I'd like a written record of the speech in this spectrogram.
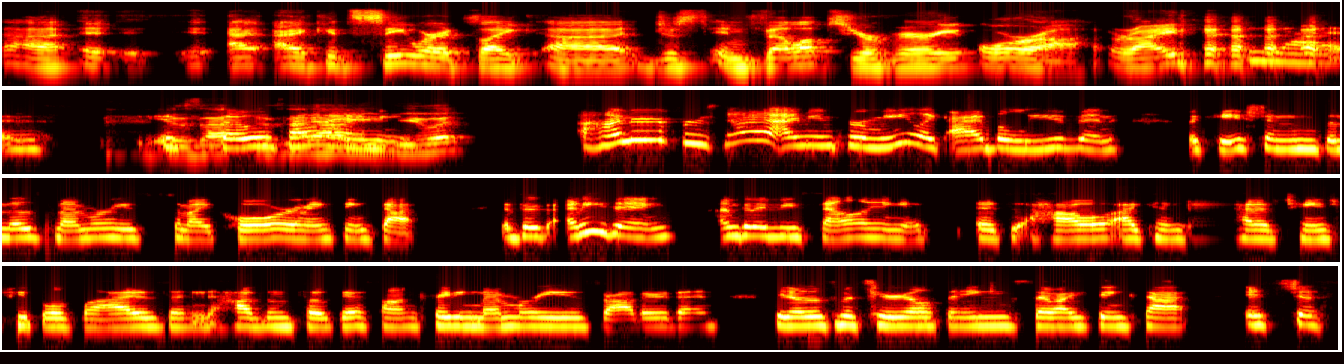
uh, it, it, I, I could see where it's like uh, just envelops your very aura, right? yes, it's is that, so is fun. That how you view it? hundred percent. I mean, for me, like I believe in vacations and those memories to my core, and I think that if there's anything I'm going to be selling, it's it's how I can kind of change people's lives and have them focus on creating memories rather than you know those material things. So I think that it's just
